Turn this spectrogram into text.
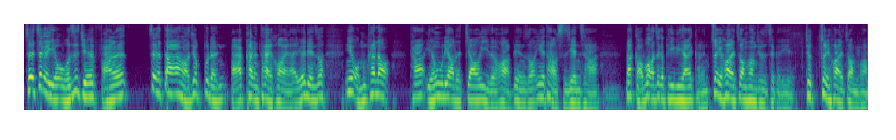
所以这个有我是觉得反而这个大家好就不能把它看得太坏了，有点说，因为我们看到它原物料的交易的话，变成说因为它有时间差，那搞不好这个 PPI 可能最坏的状况就是这个月，就最坏的状况。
